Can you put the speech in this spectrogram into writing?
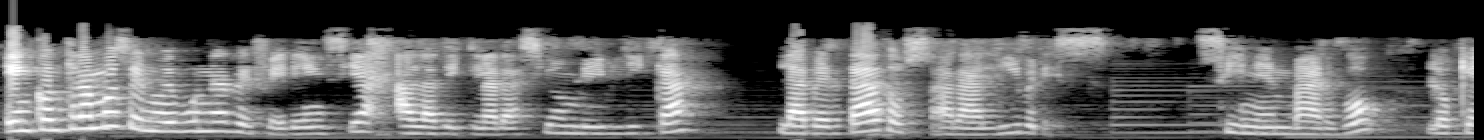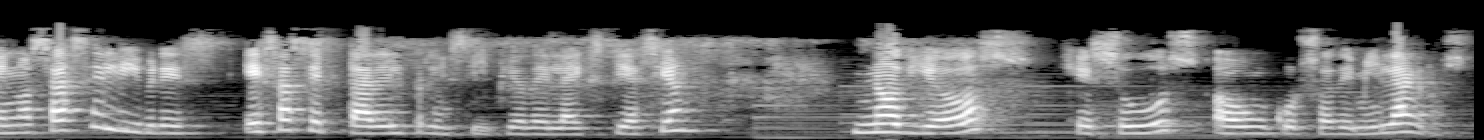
Encontramos de nuevo una referencia a la declaración bíblica, la verdad os hará libres. Sin embargo, lo que nos hace libres es aceptar el principio de la expiación, no Dios, Jesús o un curso de milagros.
